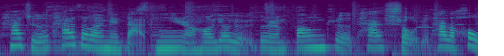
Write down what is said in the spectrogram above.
他觉得他在外面打拼，然后要有一个人帮着他守着他的后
